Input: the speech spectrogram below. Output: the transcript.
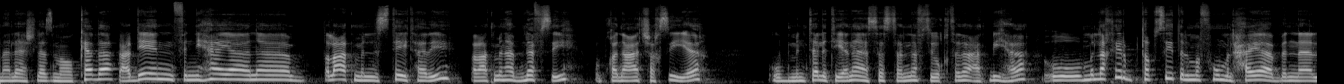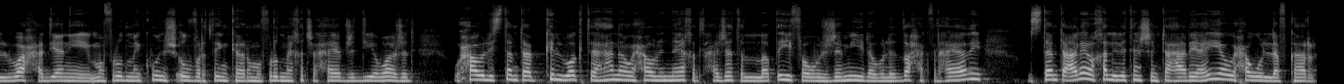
ملاش لازمة وكذا. بعدين في النهاية أنا طلعت من ال state هذه طلعت منها بنفسي وبقناعات شخصية وب mentality أنا أسست لنفسي واقتنعت بها ومن الأخير بتبسيط المفهوم الحياة بأن الواحد يعني مفروض ما يكونش overthinker مفروض ما ياخدش الحياة بجدية واجد ويحاول يستمتع بكل وقته هنا ويحاول إنه ياخذ الحاجات اللطيفة والجميلة واللي تضحك في الحياة هذه ويستمتع عليها ويخلي ال attention تاعها عليها هي ويحول الأفكار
